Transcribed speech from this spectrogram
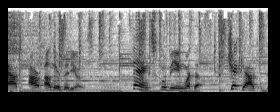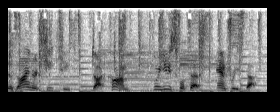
out our other videos. Thanks for being with us. Check out designercheatsheets.com for useful tips and free stuff.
